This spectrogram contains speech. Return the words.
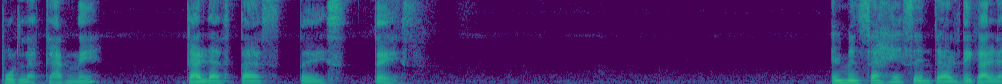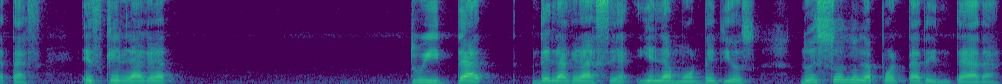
por la carne? Gálatas 3:3. El mensaje central de Gálatas es que la gratuidad de la gracia y el amor de Dios no es solo la puerta de entrada,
